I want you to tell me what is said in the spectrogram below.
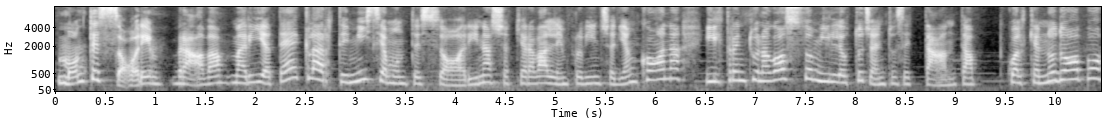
Montessori. Brava, Maria Tecla Artemisia Montessori, nasce a Chiaravalle in provincia di Ancona il 31 agosto 1870. Qualche anno dopo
